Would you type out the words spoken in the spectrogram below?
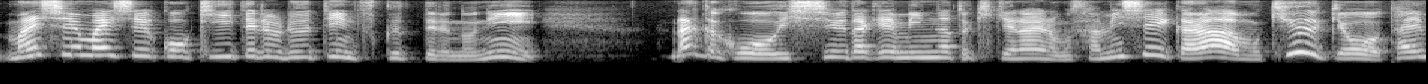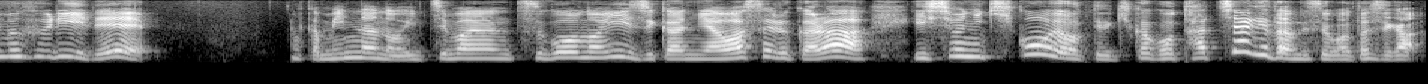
毎週毎週こう聞いてるルーティン作ってるのに、なんかこう一周だけみんなと聞けないのも寂しいから、もう急遽タイムフリーで、なんかみんなの一番都合のいい時間に合わせるから、一緒に聞こうよっていう企画を立ち上げたんですよ、私が。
